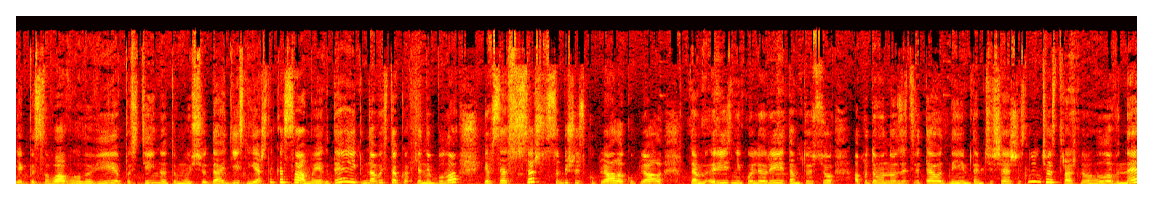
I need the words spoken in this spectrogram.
якби слова в голові постійно, тому що да, дійсно, я ж така сама, як де на виставках я не була, я все, все ж собі щось купляла, купляла, там різні кольори, там то все, а потім воно зацвіте одним, там чи ще щось. Ну нічого страшного. Головне.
